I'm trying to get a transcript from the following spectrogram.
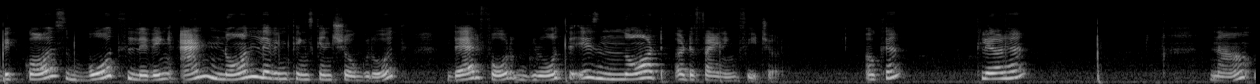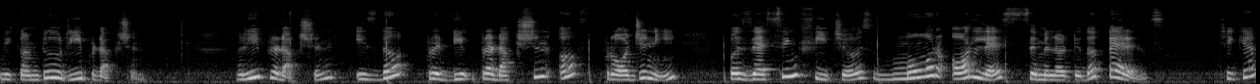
because both living and non-living things can show growth, Therefore, growth is not a defining feature. Okay? Clear hai? Now, we come to reproduction. Reproduction is the produ production of progeny possessing features more or less similar to the parents. Okay?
